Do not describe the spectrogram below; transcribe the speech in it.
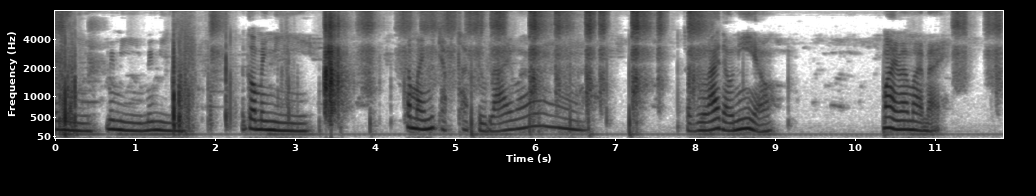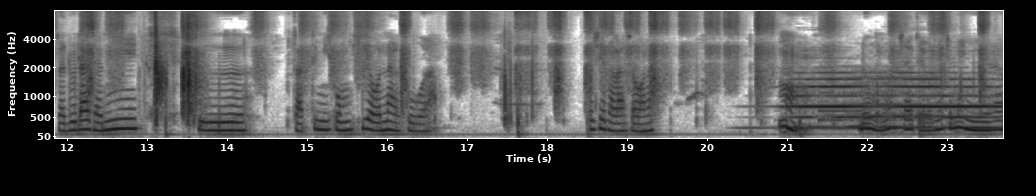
ไม่มีไม่มีไม่มี แล้วก็ไม่มีทำไมไม่จับสัตว์ดุร้ายวะสัตว์ดุร้ายแถวนี้เหรอไม่ไม่ไม่ไม่สัตว์ดุร้ายแถวนี้ คือสัตว์ที่มีคมเขี้ยวน่ากลัวไม่ใช่พาราซอนะอืมดูเหมือนว่าจะแถวนี้จะไม่มีแล้ว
